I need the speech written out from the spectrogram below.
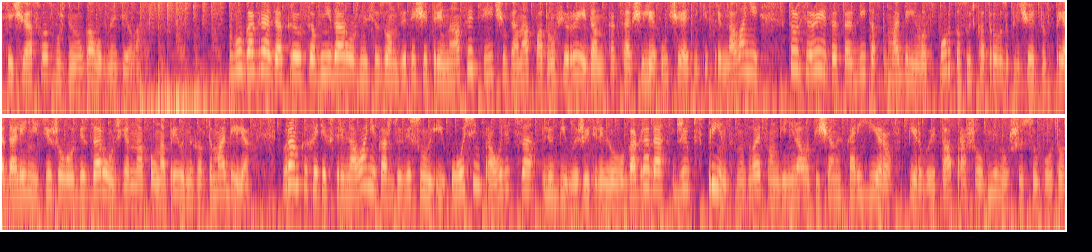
Сейчас возбуждено уголовное дело. В Волгограде открылся внедорожный сезон 2013 и чемпионат по трофи-рейдам. Как сообщили участники соревнований, трофи-рейд – это вид автомобильного спорта, суть которого заключается в преодолении тяжелого бездорожья на полноприводных автомобилях. В рамках этих соревнований каждую весну и осень проводится любимый жителями Волгограда джип «Спринт». Называется он «Генерала песчаных карьеров». Первый этап прошел в минувшую субботу.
